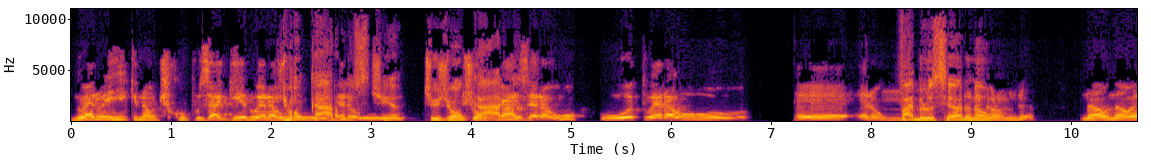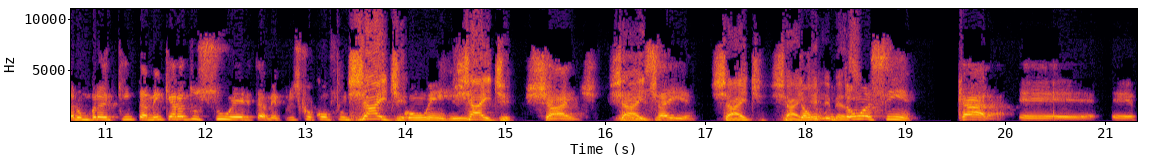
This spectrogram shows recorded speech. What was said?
Não era o Henrique, não, desculpa, o zagueiro era João o. João Carlos o, tinha. Tio João, João Carlos. Carlos era um, o outro era o. É, era um. Fábio Luciano, não. Não, não, era um branquinho também, que era do sul ele também, por isso que eu confundi Scheid. com o Henrique. Scheid. Scheid. Scheid. É isso aí. Scheid, Scheid, então, ele mesmo. Então, assim, cara, é, é,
